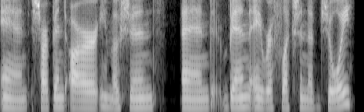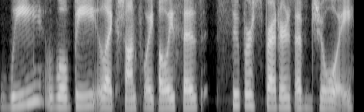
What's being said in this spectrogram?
and sharpened our emotions, and been a reflection of joy, we will be, like Sean Feucht always says, super spreaders of joy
